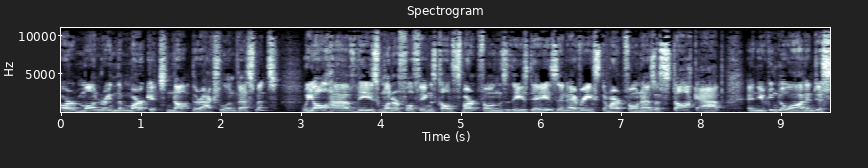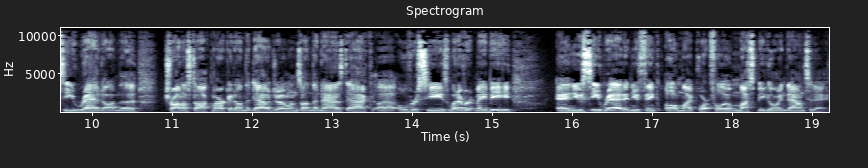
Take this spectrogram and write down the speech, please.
are monitoring the markets, not their actual investments. We all have these wonderful things called smartphones these days, and every smartphone has a stock app, and you can go on and just see red on the Toronto stock market, on the Dow Jones, on the NASDAQ, uh, overseas, whatever it may be and you see red and you think, oh, my portfolio must be going down today.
